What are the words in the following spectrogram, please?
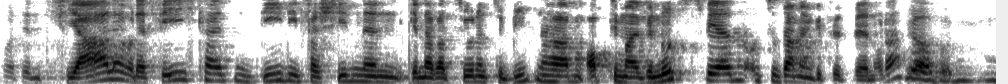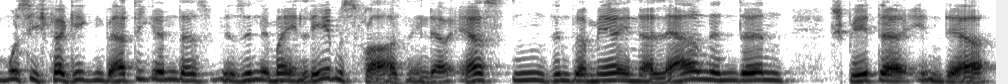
Potenziale oder Fähigkeiten, die die verschiedenen Generationen zu bieten haben, optimal genutzt werden und zusammengeführt werden, oder? Ja, muss sich vergegenwärtigen, dass wir sind immer in Lebensphasen. In der ersten sind wir mehr in der lernenden, später in der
